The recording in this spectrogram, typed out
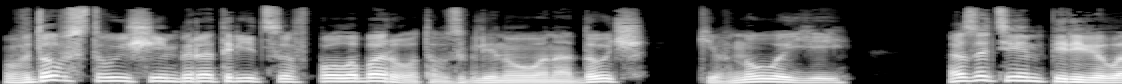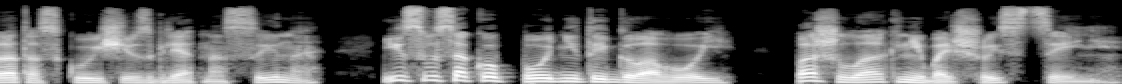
Вдовствующая императрица в полоборота взглянула на дочь, кивнула ей, а затем перевела тоскующий взгляд на сына и с высоко поднятой головой пошла к небольшой сцене.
